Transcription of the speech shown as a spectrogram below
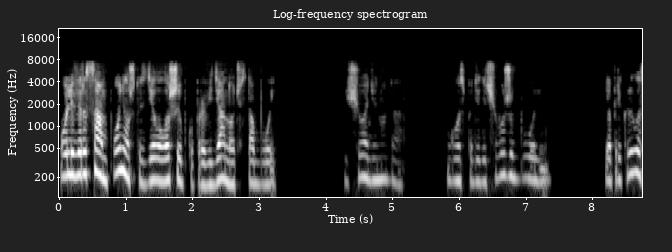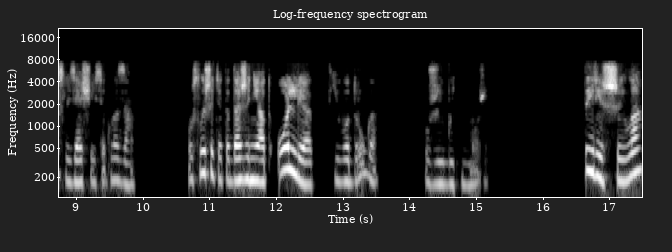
Оливер и сам понял, что сделал ошибку, проведя ночь с тобой. Еще один удар. Господи, до чего же больно. Я прикрыла слезящиеся глаза. Услышать это даже не от Олли, а от его друга уже и быть не может. Ты решила,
